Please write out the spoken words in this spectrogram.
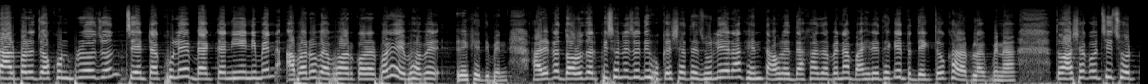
তারপরে যখন প্রয়োজন চেনটা খুলে ব্যাগটা নিয়ে নেবেন, আবারও ব্যবহার করার পরে এভাবে রেখে দিবেন। আর এটা দরজার পিছনে যদি হুকের সাথে ঝুলিয়ে রাখেন, তাহলে দেখা যাবে না বাইরে থেকে এটা দেখতেও খারাপ লাগবে না। তো আশা করছি ছোট্ট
